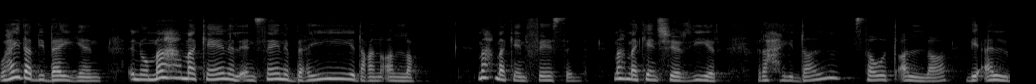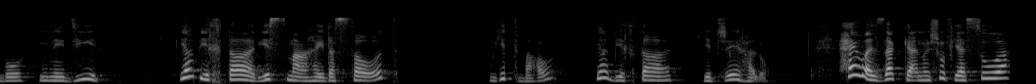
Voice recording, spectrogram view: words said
وهيدا ببين إنه مهما كان الإنسان بعيد عن الله مهما كان فاسد مهما كان شرير رح يضل صوت الله بقلبه يناديه. يا بيختار يسمع هيدا الصوت ويتبعه يا بيختار يتجاهله. حاول زكى إنه يشوف يسوع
